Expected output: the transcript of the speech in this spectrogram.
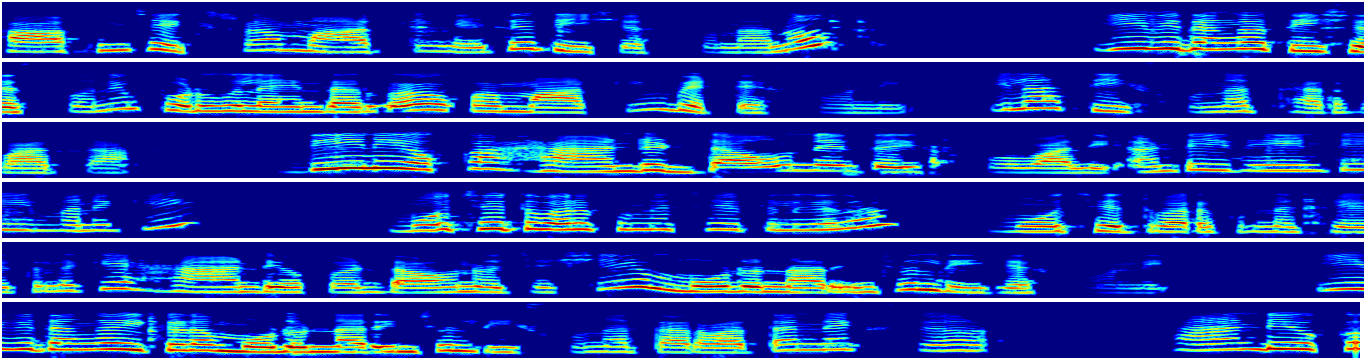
హాఫ్ ఇంచ్ ఎక్స్ట్రా మార్కింగ్ అయితే తీసేసుకున్నాను. ఈ విధంగా తీసేసుకొని పొడుగు లైన్ ఒక మార్కింగ్ పెట్టేసుకోండి. ఇలా తీసుకున్న తర్వాత దీని యొక్క హ్యాండ్ డౌన్ ఎంత తీసుకోవాలి అంటే ఇదేంటి మనకి మోచేతి వరకు ఉన్న చేతులు కదా! మోచేతి వరకు ఉన్న చేతులకి హ్యాండ్ యొక్క డౌన్ వచ్చేసి 3.5 ఇంచులు తీసేసుకోండి. ఈ విధంగా ఇక్కడ 3.5 ఇంచులు తీసుకున్న తర్వాత నెక్స్ట్ హ్యాండ్ యొక్క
